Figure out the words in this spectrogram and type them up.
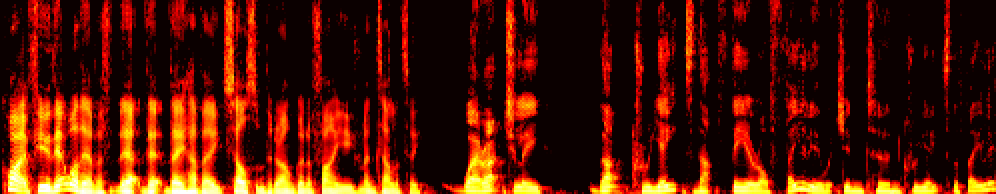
Quite a few. They, well, they have a they, they, they have a sell something or I'm going to fire you mentality. Where actually that creates that fear of failure, which in turn creates the failure.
